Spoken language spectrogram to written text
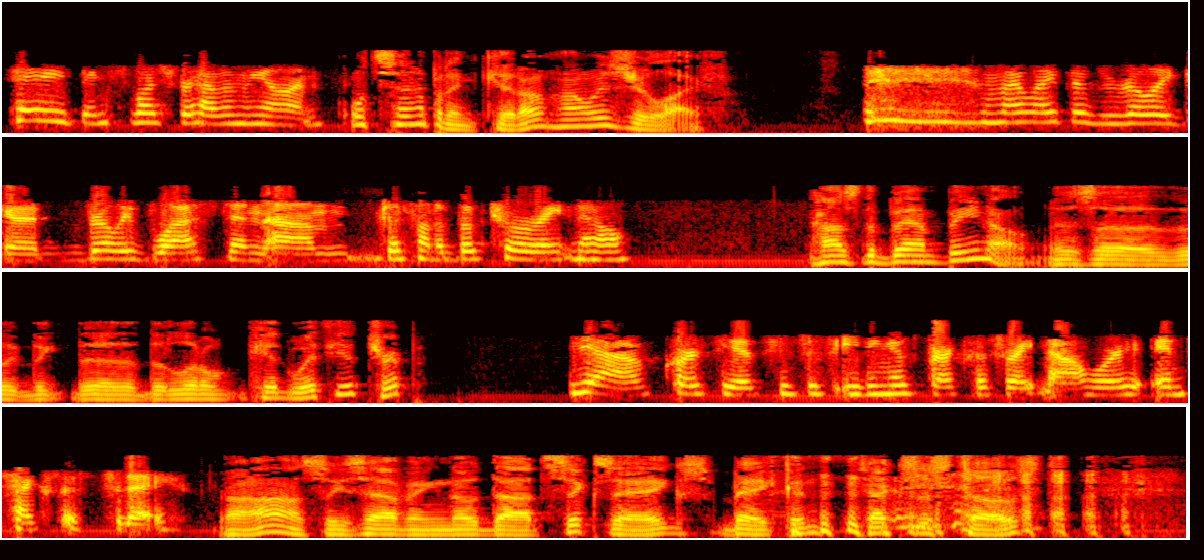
Hey, thanks so much for having me on. What's happening, kiddo? How is your life? My life is really good, really blessed, and um, just on a book tour right now. How's the bambino? Is uh, the, the the the little kid with you? Tripp? Yeah, of course he is. He's just eating his breakfast right now. We're in Texas today. Ah, so he's having no doubt six eggs, bacon, Texas toast.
